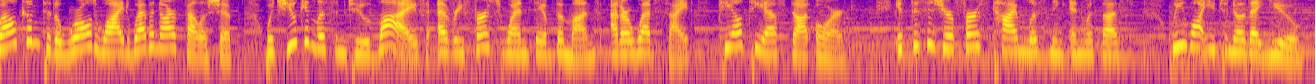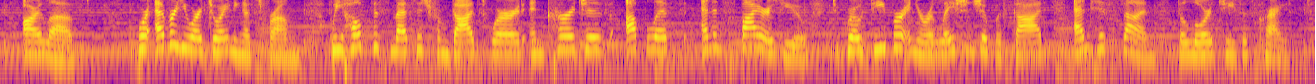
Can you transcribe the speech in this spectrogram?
Welcome to the Worldwide Webinar Fellowship, which you can listen to live every first Wednesday of the month at our website, tltf.org. If this is your first time listening in with us, we want you to know that you are loved. Wherever you are joining us from, we hope this message from God's Word encourages, uplifts, and inspires you to grow deeper in your relationship with God and His Son, the Lord Jesus Christ.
